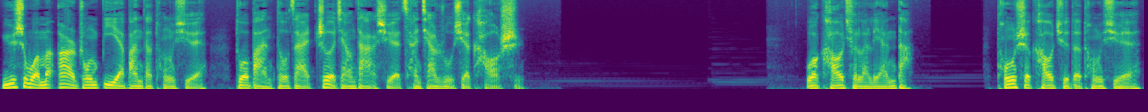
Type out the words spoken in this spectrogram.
于是，我们二中毕业班的同学多半都在浙江大学参加入学考试。我考取了联大，同时考取的同学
